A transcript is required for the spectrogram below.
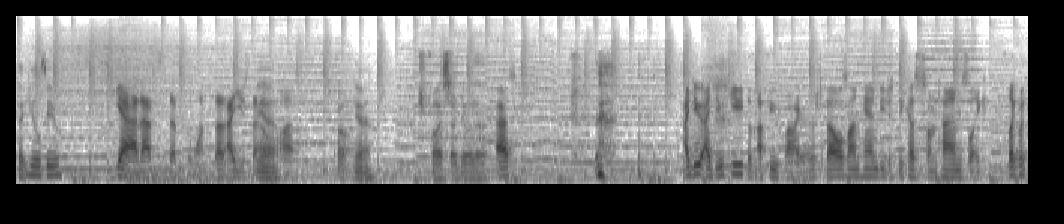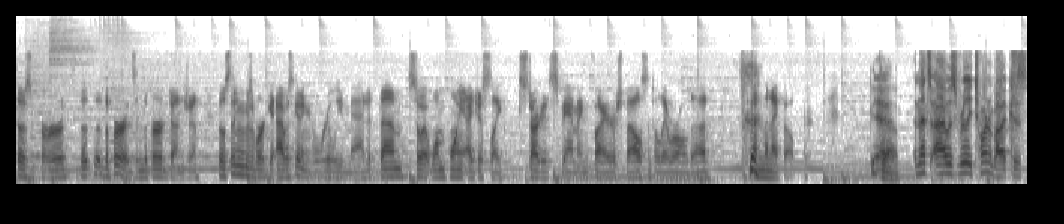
that heals you? Yeah, that's that's the one. That, I use that Yeah. a lot. oh, Yeah. should probably start doing that. As I do, I do keep a few fire spells on handy just because sometimes, like, like with those birds, the, the, the birds in the bird dungeon, those things were. I was getting really mad at them, so at one point I just like started spamming fire spells until they were all dead, and then I felt. Good Yeah. job. And that's I was really torn about it because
